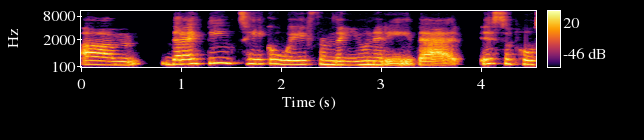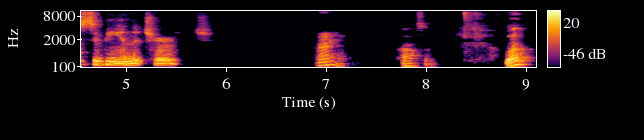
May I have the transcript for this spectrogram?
Um, that I think take away from the unity that is supposed to be in the church. All right. Awesome. Well,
